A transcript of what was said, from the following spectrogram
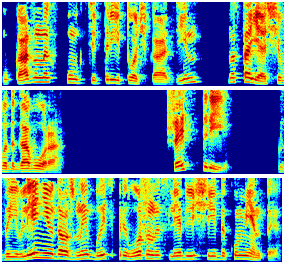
указанных в пункте 3.1 настоящего договора. 6.3. К заявлению должны быть приложены следующие документы.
